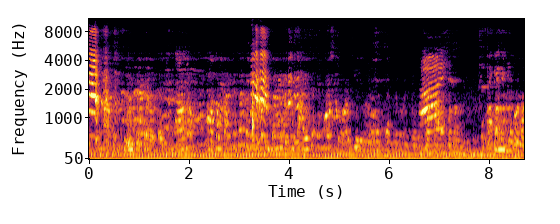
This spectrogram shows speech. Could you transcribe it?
Hi. Maraming salamat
